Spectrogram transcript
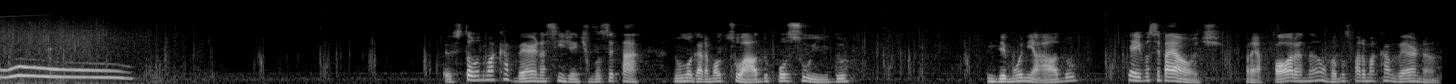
Uh! Eu estou numa caverna, assim, gente. Você tá num lugar amaldiçoado, possuído, endemoniado. E aí você vai aonde? Pra fora? Não, vamos para uma caverna.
